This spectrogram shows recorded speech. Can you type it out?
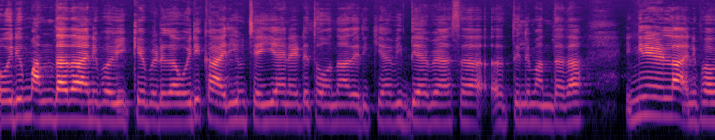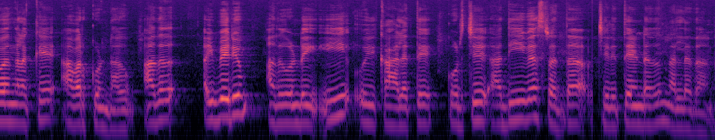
ഒരു മന്ദത അനുഭവിക്കപ്പെടുക ഒരു കാര്യവും ചെയ്യാനായിട്ട് തോന്നാതിരിക്കുക വിദ്യാഭ്യാസത്തിൽ മന്ദത ഇങ്ങനെയുള്ള അനുഭവങ്ങളൊക്കെ അവർക്കുണ്ടാകും. അത് ഇവരും അതുകൊണ്ട് ഈ ഒരു കാലത്തെ കുറിച്ച് അതീവ ശ്രദ്ധ ചെലുത്തേണ്ടത് നല്ലതാണ്.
